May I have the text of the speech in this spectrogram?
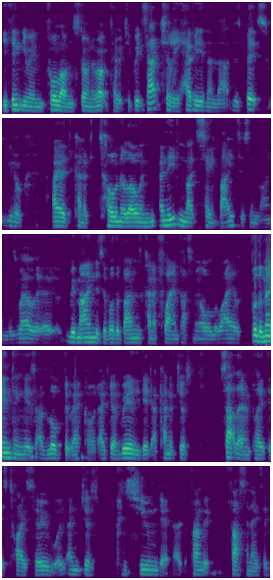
you think you're in full on stoner rock territory, but it's actually heavier than that. There's bits, you know. I had kind of Tone and, and even like Saint Vitus in mind as well. Uh, reminders of other bands kind of flying past me all the while. But the main thing is, I loved the record. I, I really did. I kind of just sat there and played this twice through and just consumed it. I found it fascinating.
